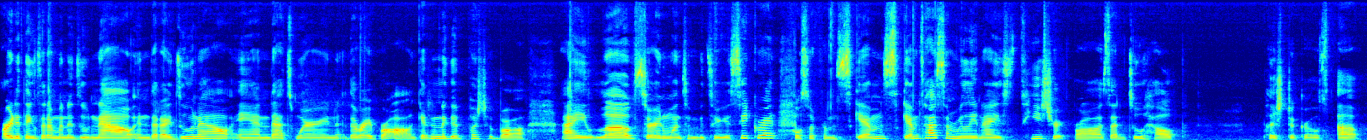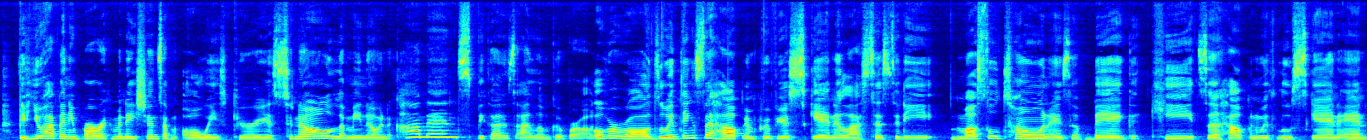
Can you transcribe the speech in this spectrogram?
are the things that i'm going to do now and that i do now and that's wearing the right bra getting a good push-up bra i love certain ones from victoria's secret also from skims skims has some really nice t-shirt bras that do help push the girls up. If you have any bra recommendations, I'm always curious to know. Let me know in the comments because I love good bras. Overall, doing things to help improve your skin elasticity, muscle tone is a big key to helping with loose skin and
